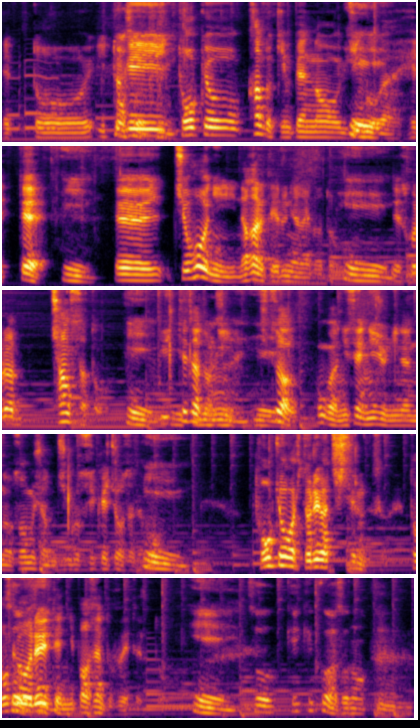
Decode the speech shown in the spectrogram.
えっと、一時、ね。東京、関東近辺の人口が減って、えいえー地方に流れているんじゃないかと。えいで、それはチャンスだと言ってたのに、言ってますね実は今回2022年の総務省の人口推計調査でも、東京が一人勝ちしてるんですよね。東京はそうですね0.2%増えてると。ええそう結局はそのうん。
